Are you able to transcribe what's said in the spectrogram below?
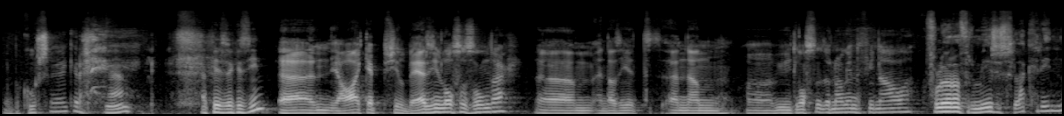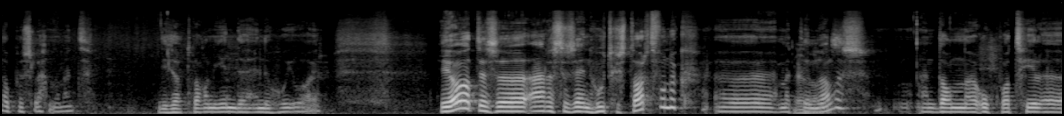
Op de koers zeker. Ja. Heb je ze gezien? En ja, ik heb Gilbert zien lossen zondag. Ehm, en, dat is het, en dan, eh, wie loste er nog in de finale? Florian Vermeers is slecht gereden op een slecht moment. Die zat wel niet in de, in de goede wire. Ja, het is uh, ze zijn goed gestart, vond ik, uh, met Ja, Tim. Welles. En dan uh, ook wat heel, uh,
